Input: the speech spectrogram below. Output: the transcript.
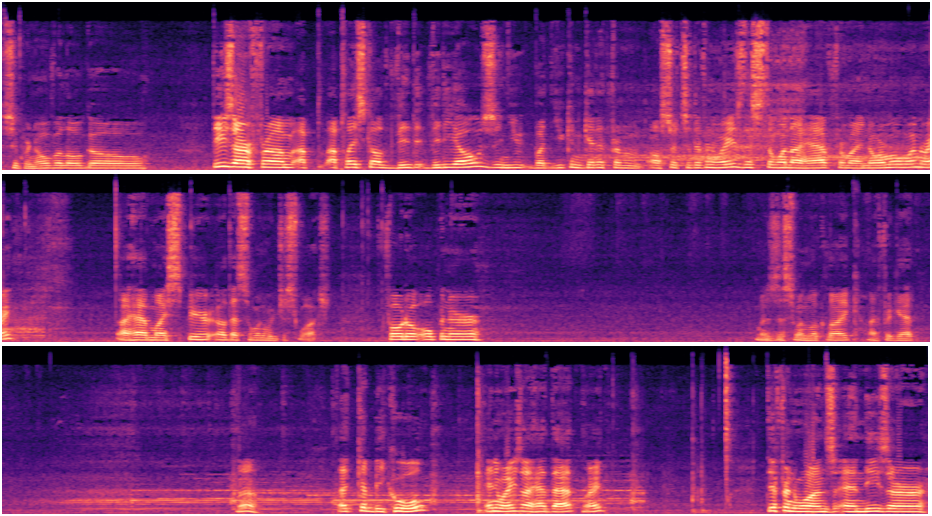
Supernova logo. These are from a, a place called Viddyoze, and you but you can get it from all sorts of different ways. This is the one I have for my normal one, right? I have my spear. Oh, that's the one we just watched. Photo opener. What does this one look like? I forget. Oh, that could be cool. Anyways, I had that, right? Different ones, and these are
